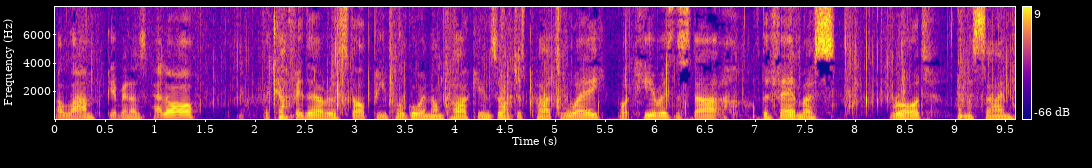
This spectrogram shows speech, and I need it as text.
a lamp giving us hello. The cafe there will stop people going on parking, so I've just parked away. But here is the start of the famous road and the sign,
